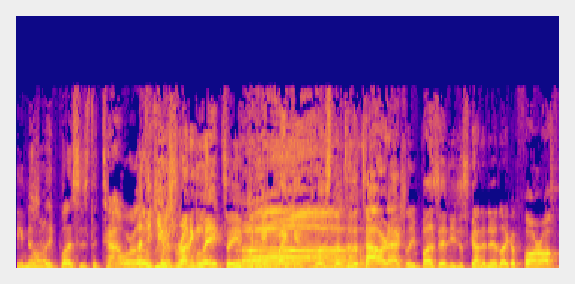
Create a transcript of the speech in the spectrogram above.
He normally buzzes the tower. I think little he was running late, so he, couldn't- didn't quite get close enough to the Ah. tower to actually buzz it. He just kind of did like a far off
